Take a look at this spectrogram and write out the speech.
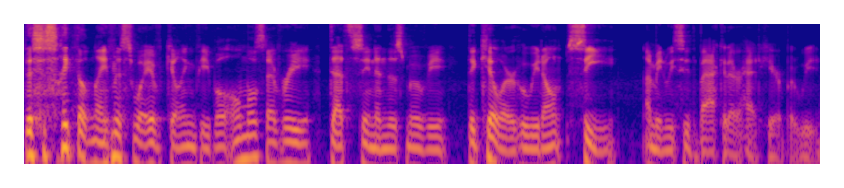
this is like the lamest way of killing people. Almost every death scene in this movie, the killer, who we don't see, I mean, we see the back of their head here, but we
